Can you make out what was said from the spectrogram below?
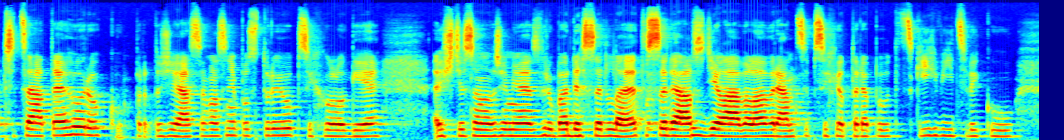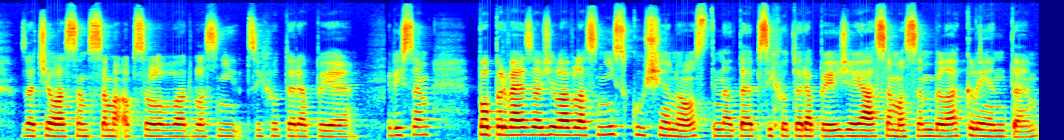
35. roku, protože já jsem vlastně po studiu psychologie a ještě samozřejmě zhruba 10 let se dál vzdělávala v rámci psychoterapeutických výcviků. Začala jsem sama absolvovat vlastní psychoterapie. Když jsem poprvé zažila vlastní zkušenost na té psychoterapii, že já sama jsem byla klientem.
